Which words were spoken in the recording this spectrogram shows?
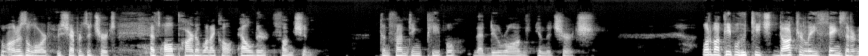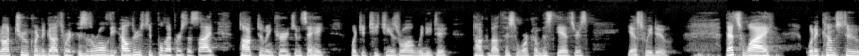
who honors the Lord, who shepherds the church, that's all part of what I call elder function. Confronting people that do wrong in the church. What about people who teach doctrinally things that are not true according to God's word? Is it the role of the elders to pull that person aside, talk to them, encourage them, and say, hey, what you're teaching is wrong. We need to talk about this and work on this? The answer is yes, we do. That's why when it comes to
